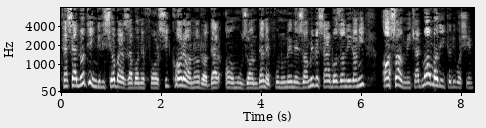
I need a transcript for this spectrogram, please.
تسلط انگلیسی ها بر زبان فارسی کار آنان را در آموزاندن فنون نظامی به سربازان ایرانی آسان می‌کرد. ما هم باید اینطوری باشیم.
